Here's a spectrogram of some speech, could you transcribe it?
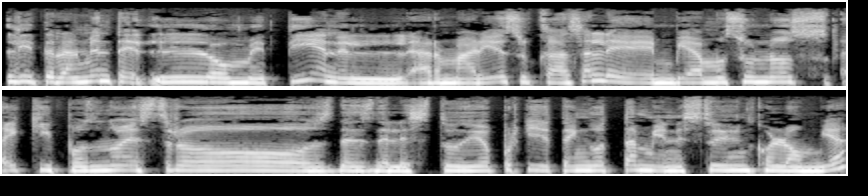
literalmente lo metí en el armario de su casa, le enviamos unos equipos nuestros desde el estudio, porque yo tengo también estudio en Colombia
